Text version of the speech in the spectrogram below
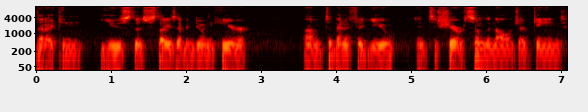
that I can use the studies I've been doing here um, to benefit you and to share some of the knowledge I've gained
